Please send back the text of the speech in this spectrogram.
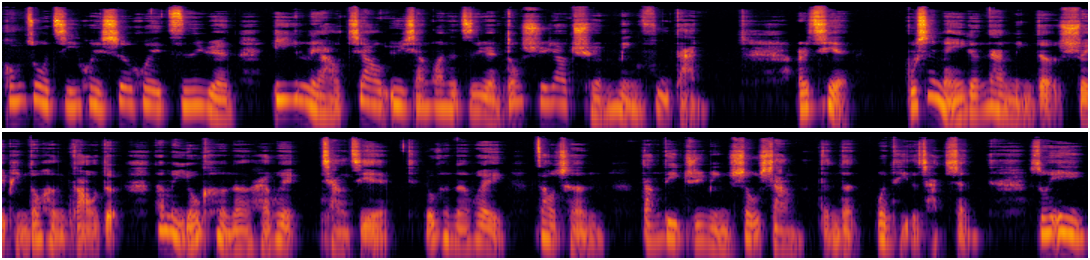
工作机会、社会资源、医疗、教育相关的资源都需要全民负担，而且不是每一个难民的水平都很高的，他们有可能还会抢劫，有可能会造成当地居民受伤等等问题的产生，所以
